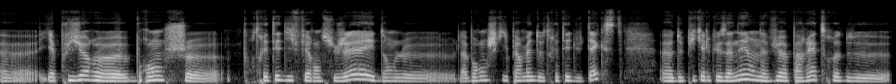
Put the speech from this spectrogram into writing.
il y a plusieurs branches pour traiter différents sujets, et dans le, la branche qui permet de traiter du texte, depuis quelques années, on a vu apparaître de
